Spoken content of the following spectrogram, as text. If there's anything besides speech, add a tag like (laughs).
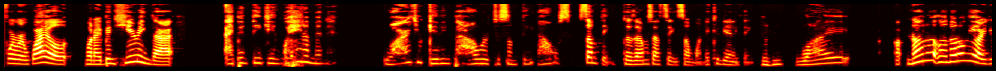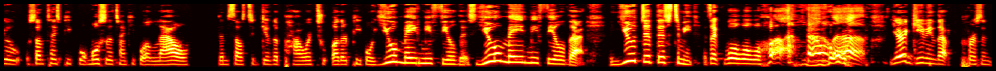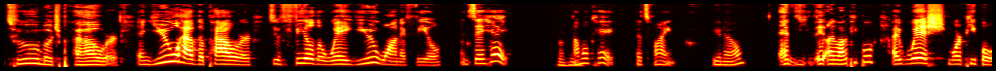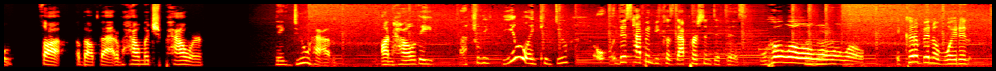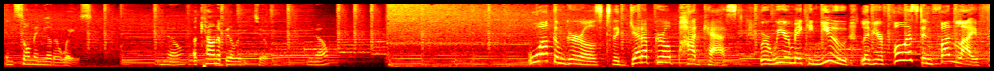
for a while, when I've been hearing that, I've been thinking, wait a minute. Why are you giving power to something else? Something, because I'm not saying someone. It could be anything. Mhm. Why? Uh, not not only are you sometimes people, most of the time people allow themselves to give the power to other people. You made me feel this. You made me feel that. You did this to me. It's like, whoa, whoa, whoa, (laughs) hold (laughs) up. You're giving that person too much power. And you have the power to feel the way you want to feel and say, hey, Mhm. I'm okay. It's fine. You know? And a lot of people, I wish more people thought about that, of how much power they do have on how they actually feel and can do. Oh, this happened because that person did this. Whoa, whoa, whoa, whoa, Mhm. whoa, whoa. It could have been avoided in so many other ways. You know, accountability too. You know? Welcome, girls, to the Get Up Girl podcast, where we are making you live your fullest and fun life.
